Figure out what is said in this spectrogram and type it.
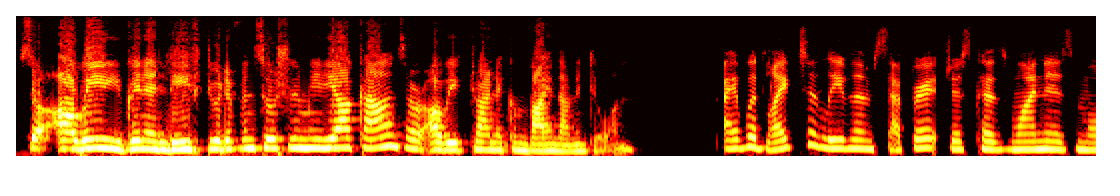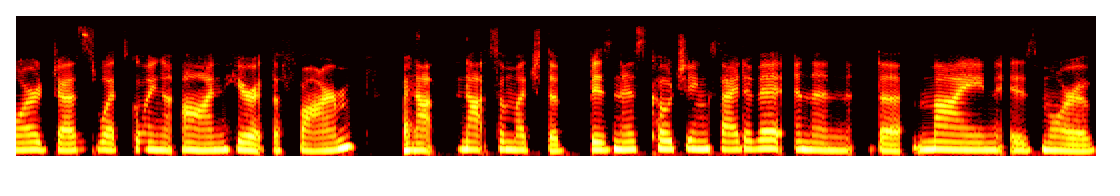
so are we going to leave two different social media accounts or are we trying to combine them into one? I would like to leave them separate just because one is more just what's going on here at the farm, not not so much the business coaching side of it. And then the mine is more of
